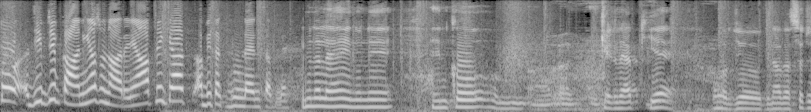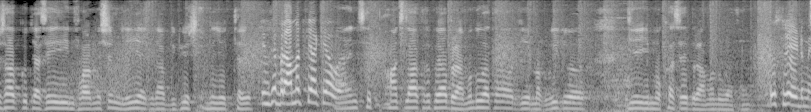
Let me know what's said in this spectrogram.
तो अजीब अजीब कहानियाँ सुना रहे हैं। आपने क्या अभी तक ढूंढा इन सब में? क्रिमिनल हैं इन्होंने इनको किडनैप किया है। और जो जनाब एस एच ओ साहब को जैसे ही इंफॉर्मेशन मिली है जनाब डी पी ओ साहब ने जो इनसे बरामद क्या क्या हुआ? हाँ, इनसे पाँच लाख रुपया बरामद हुआ था और ये मकवी जो ये ये मौका से बरामद हुआ था। उस रेड में?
